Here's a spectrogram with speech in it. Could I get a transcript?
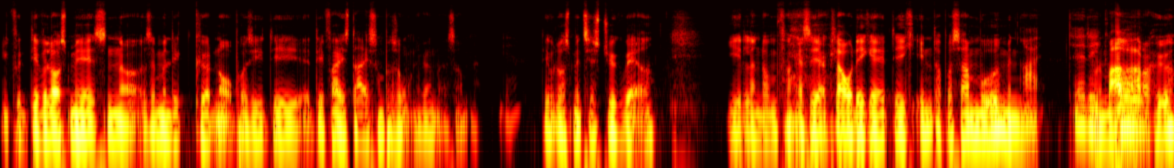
Ikke? For det er vel også med sådan at så man lægge kørt den over på at sige, det, det er faktisk dig som person, jeg gerne vil være sammen med. Ja. Det er vel også med til at styrke vejret i et eller andet omfang. Altså jeg er klar over, at det ikke, er, at det ikke ændrer på samme måde, men Nej, det er det det er meget rart at høre.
